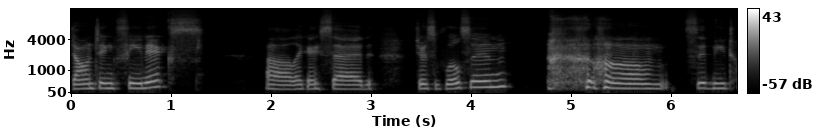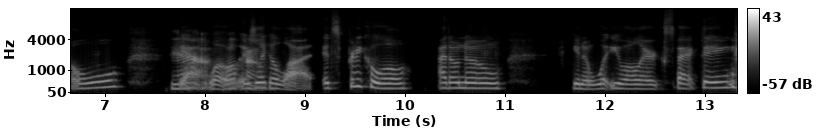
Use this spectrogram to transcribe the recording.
Daunting Phoenix. Uh, like I said, Joseph Wilson, um, Sydney Toll. Yeah, Yeah, whoa, there's like a lot. It's pretty cool. I don't know, you know, what you all are expecting.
